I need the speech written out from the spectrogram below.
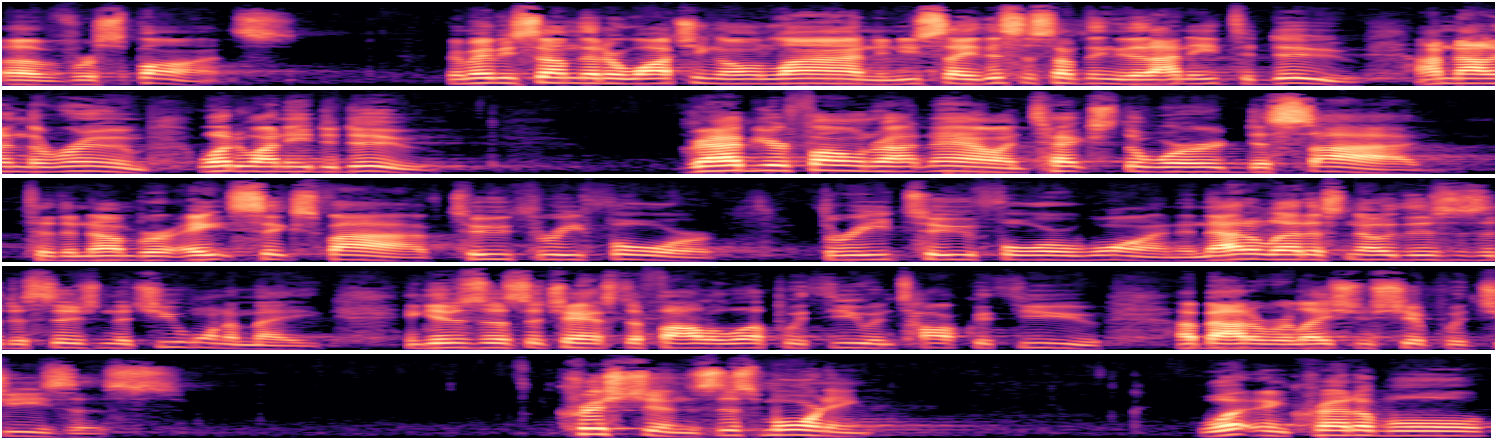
of response. There may be some that are watching online and you say, This is something that I need to do. I'm not in the room. What do I need to do? Grab your phone right now and text the word decide to the number 865 234 3241. And that'll let us know this is a decision that you want to make and gives us a chance to follow up with you and talk with you about a relationship with Jesus. Christians, this morning, what incredible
